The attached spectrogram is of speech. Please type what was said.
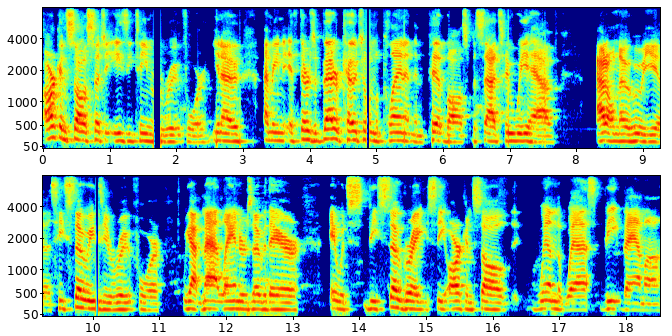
Arkansas is such an easy team root for. You know, I mean, if there's a better coach on the planet than Pit Boss besides who we have, I don't know who he is. He's so easy to root for. We got Matt Landers over there. It would be so great to see Arkansas win the West, beat Bama,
